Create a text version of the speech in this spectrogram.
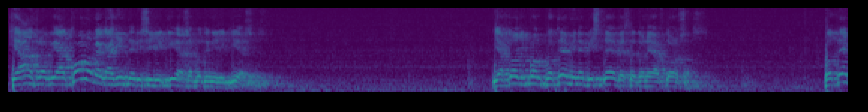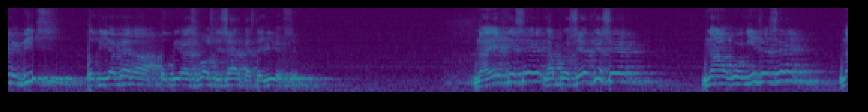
και άνθρωποι ακόμα μεγαλύτερης ηλικίας από την ηλικία σας. Γι' αυτό λοιπόν ποτέ μην εμπιστεύεστε τον εαυτό σας. Ποτέ μην πεις ότι για μένα ο πειρασμός της σάρκας τελείωσε. Να εύχεσαι, να προσεύχεσαι, να αγωνίζεσαι, να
